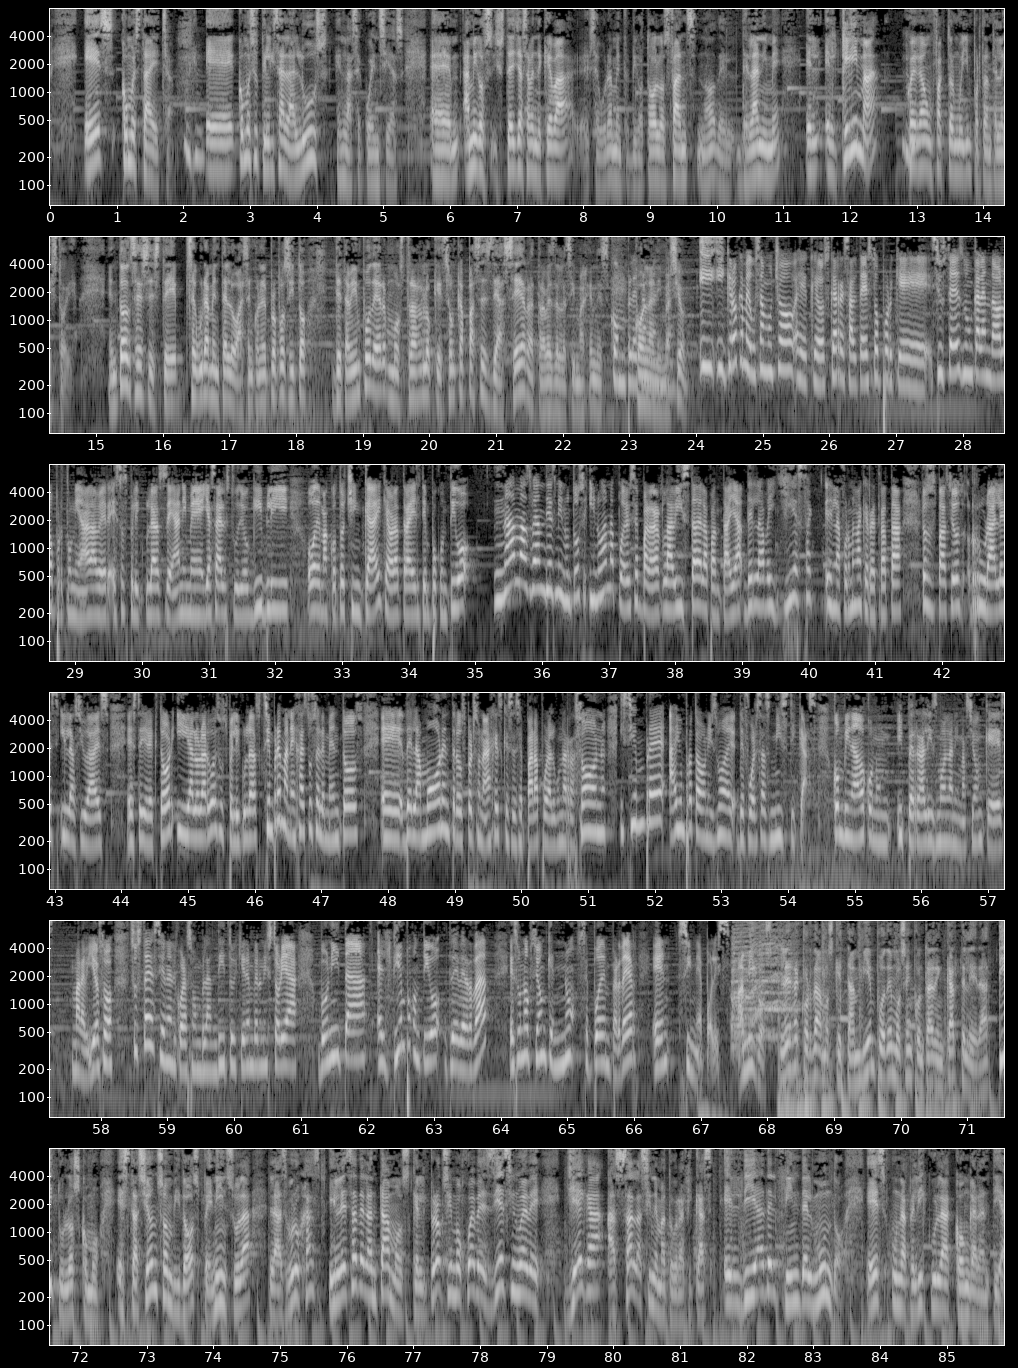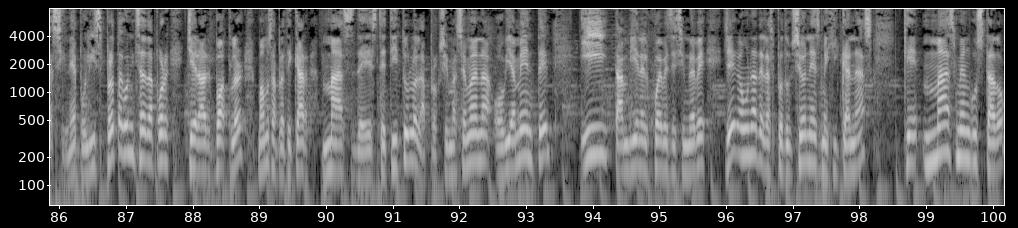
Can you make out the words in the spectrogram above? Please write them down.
es cómo está hecha, eh, cómo se utiliza la luz en las secuencias. Eh, amigos, si ustedes ya saben de qué va, seguramente digo todos los fans del, anime, el, el clima juega un factor muy importante en la historia. Entonces, este, seguramente lo hacen con el propósito de también poder mostrar lo que son capaces de hacer a través de las imágenes con la animación. Y, creo que me gusta mucho eh, que Oscar resalte esto porque si ustedes nunca le han dado la oportunidad a ver estas películas de anime, ya sea del estudio Ghibli o de Makoto Shinkai, que ahora trae el tiempo contigo, nada más vean 10 minutos y no van a poder separar la vista de la pantalla de la belleza en la forma en la que retrata los espacios rurales y las ciudades este director. Y a lo largo de sus películas siempre maneja estos elementos eh, del amor entre los personajes que se separa por alguna razón. Y siempre hay un protagonismo de fuerzas místicas combinado con un hiperrealismo en la animación que es maravilloso. Si ustedes tienen el corazón blandito y quieren ver una historia bonita, El tiempo contigo de verdad es una opción que no se pueden perder en Cinépolis. Amigos, les recordamos que también podemos encontrar en cartelera títulos como Estación Zombie 2, Península, Las Brujas y les adelantamos que el próximo jueves 19 llega a salas cinematográficas El Día del Fin del Mundo. Es una película con garantía Cinépolis protagonizada por Gerard Butler. Vamos a platicar más de este título la próxima semana, obviamente. Y también el jueves 19 llega una de las producciones mexicanas que más me han gustado.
